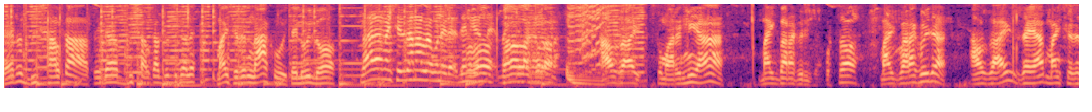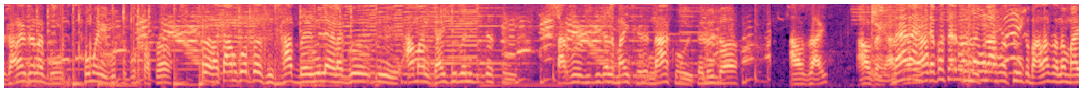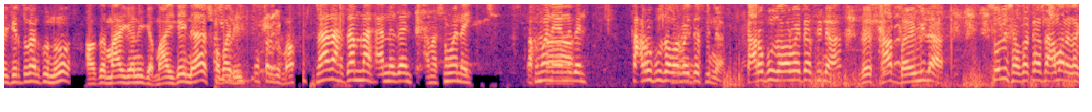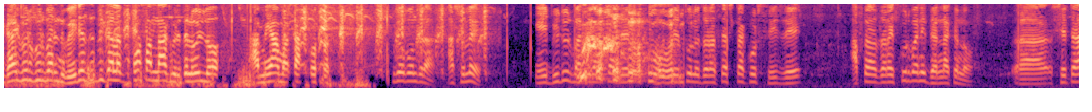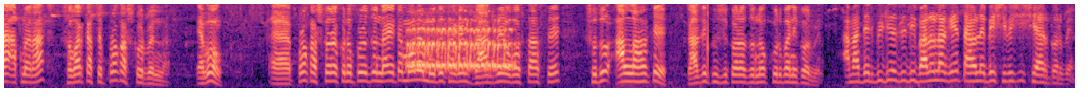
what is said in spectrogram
এটা বিশাল কাজ। এটা বিশাল কাজ যদি গেলে মাইসের না কই তাই লইল না না মানুষের জানা লাগবো না এটা। জানা লাগবো না। আও যাই তোমার নিয়া মাইক ভাড়া করি যা বুঝছ? মাইক ভাড়া কইরা আও যাই যাইয়া মাইসের জানাই জানা সময় বুঝতে বুঝতেছ একটা কাম করতেছি সাত ভাই মিলে একটা আমান গাই কুরবানি দিতেছি। তারপরে যদি গেলে মাইসের না কই তাই লইল আও যাই আও যাই। না, না, যাইয়া- এটা প্রচার করা লাগবো না। তুমি তো ভালো জানো মাইকের দোকান কোনো আর তো মাইক আনি গা মাইকাই না সবাই এই প্রচার করে মাছ না না যাম না আনে যাই আমার সময় নাই। সময় নাই আনে যাই কারও বুঝাবার পাইতেছি না। কারও বুঝাবার পাইতেছি না যে সাত ভাই মিলা চল্লিশ হাজার টাকা আমার একটা গাই গরু কুরবানি দেবো এটা যদি গেলে প্রচার না করি তাহলে হইল আমি আমার কাজ করতেছি। প্রিয় বন্ধুরা আসলে এই ভিডিওর মাধ্যমে আপনাদের তুলে ধরার চেষ্টা করছি যে আপনারা যারা কুরবানি দেন না কেন আহ, সেটা আপনারা সবার কাছে প্রকাশ করবেন না। এবং প্রকাশ করার কোনো প্রয়োজন নাই। এটা মনের মধ্যে থাকেন যার যে অবস্থা আছে শুধু আল্লাহকে রাজি খুশি করার জন্য কুরবানি করবেন। আমাদের ভিডিও যদি ভালো লাগে তাহলে বেশি বেশি শেয়ার করবেন।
